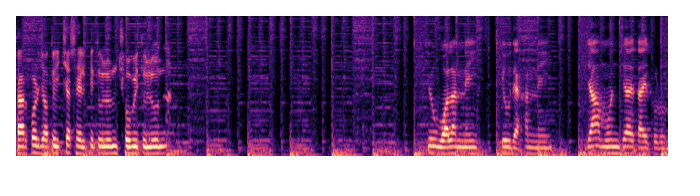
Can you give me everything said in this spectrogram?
তারপর যত ইচ্ছা সেলফি তুলুন, ছবি তুলুন। কেউ বলার নেই, কেউ দেখার নেই, যা মন চায় তাই করুন।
